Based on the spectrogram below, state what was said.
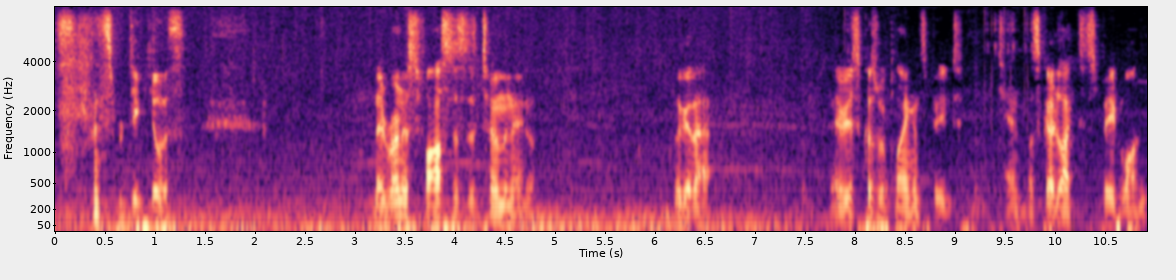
That's ridiculous. They run as fast as the Terminator. Look at that. Maybe it's because we're playing in speed 10. Let's go like to speed 1.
